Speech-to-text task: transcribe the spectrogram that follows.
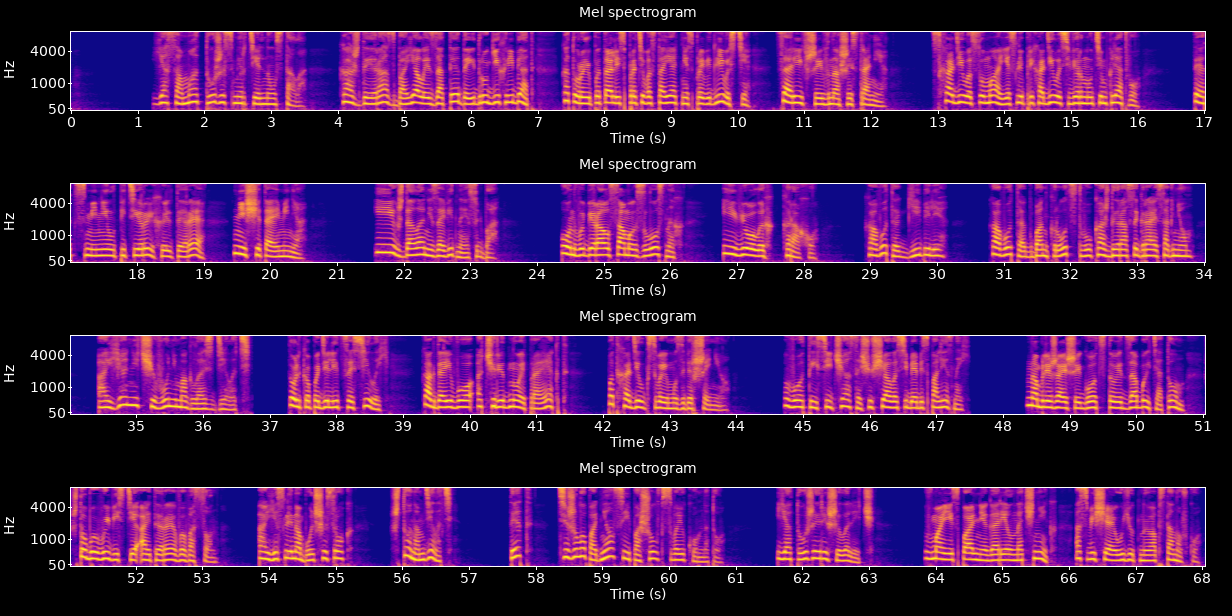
Я сама тоже смертельно устала. Каждый раз боялась за Теда и других ребят, которые пытались противостоять несправедливости, царившей в нашей стране. Сходила с ума, если приходилось вернуть им клятву. Тед сменил пятерых Эльтере, не считая меня. И их ждала незавидная судьба. Он выбирал самых злостных и вел их к краху. Кого-то к гибели, кого-то к банкротству, каждый раз играя с огнем. А я ничего не могла сделать. Только поделиться силой, когда его очередной проект подходил к своему завершению. Вот и сейчас ощущала себя бесполезной. На ближайший год стоит забыть о том, чтобы вывести Айтере в Эвасон. А если на больший срок? Что нам делать? Тед тяжело поднялся и пошел в свою комнату. Я тоже решила лечь. В моей спальне горел ночник, освещая уютную обстановку.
